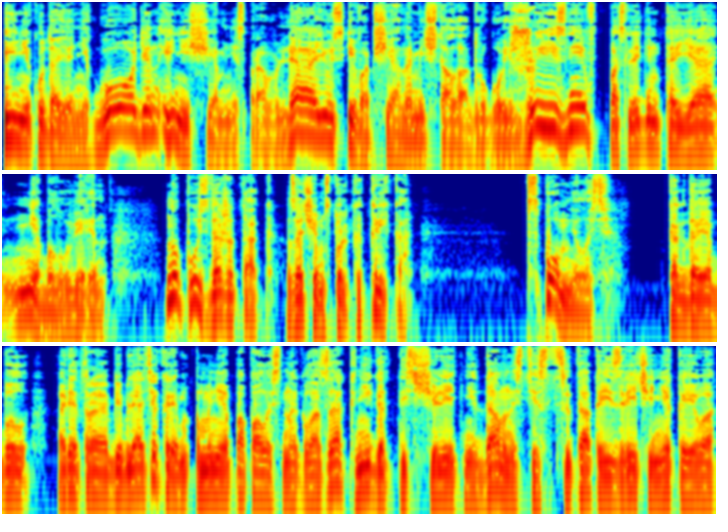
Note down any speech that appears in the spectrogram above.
и никуда я не годен, и ни с чем не справляюсь, и вообще она мечтала о другой жизни. В последнем-то я не был уверен. Ну, пусть даже так. Зачем столько крика? Вспомнилось. Когда я был ретро-библиотекарем, мне попалась на глаза книга тысячелетней давности с цитатой из речи некоего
